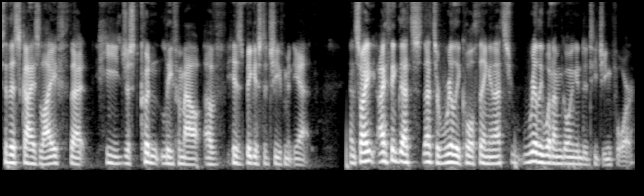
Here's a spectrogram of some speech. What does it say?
to this guy's life that he just couldn't leave him out of his biggest achievement yet. And so I, I think that's that's a really cool thing, and that's really what I'm going into teaching for.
